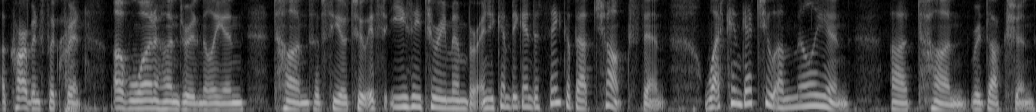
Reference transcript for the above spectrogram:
a carbon footprint of 100 million tons of CO2. It's easy to remember, and you can begin to think about chunks then. What can get you a million uh, ton reduction?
